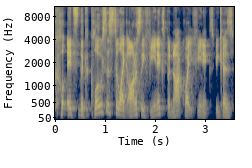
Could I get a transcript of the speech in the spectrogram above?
cl- it's the closest to like honestly Phoenix, but not quite Phoenix because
